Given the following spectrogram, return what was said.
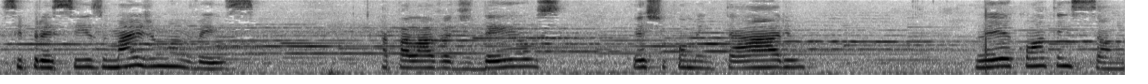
se preciso, mais de uma vez a palavra de Deus, este comentário. Leia com atenção.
